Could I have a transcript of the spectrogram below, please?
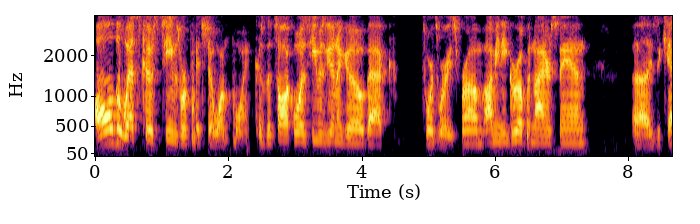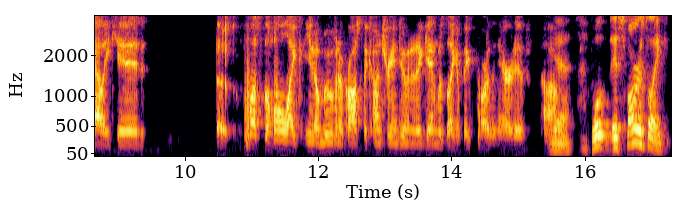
All the West Coast teams were pitched at one point because the talk was he was going to go back towards where he's from. I mean, he grew up a Niners fan. Uh, he's a Cali kid. Plus, the whole like you know moving across the country and doing it again was like a big part of the narrative. Um, yeah. Well, as far as like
